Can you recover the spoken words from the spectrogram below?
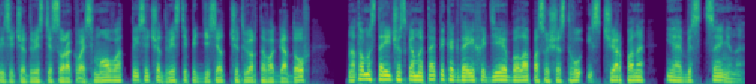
1248-1254 годов на том историческом этапе, когда их идея была по существу исчерпана и обесценена.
